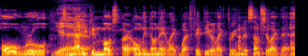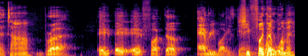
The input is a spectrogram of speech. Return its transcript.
whole rule. Yeah. So now you can most or only donate like what 50 or like 300, some shit like that. At a time, Bruh, it, it, it fucked up everybody's game. She fucked white up. woman.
